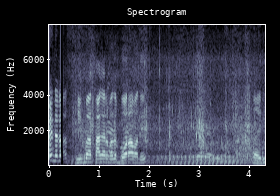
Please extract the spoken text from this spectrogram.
এই দাদা। হিগ মাছ সাগর মাঝে বড়া বাদে। তাইরি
